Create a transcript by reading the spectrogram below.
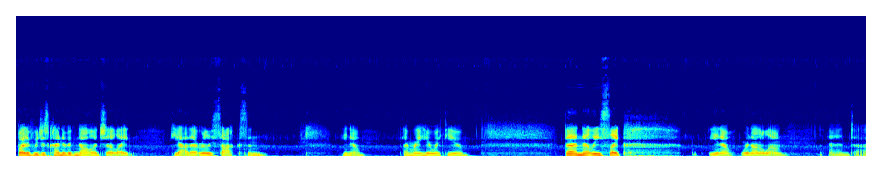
But if we just kind of acknowledge that like yeah, that really sucks and you know, I'm right here with you. Then at least like you know, we're not alone. And uh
